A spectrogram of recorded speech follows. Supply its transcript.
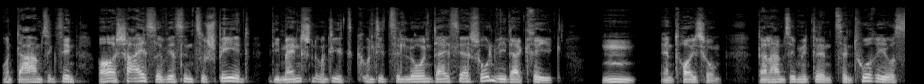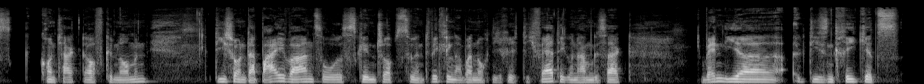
Und da haben sie gesehen, oh scheiße, wir sind zu spät. Die Menschen und die, und die Zylonen, da ist ja schon wieder Krieg. Hm, Enttäuschung. Dann haben sie mit den Centurios Kontakt aufgenommen, die schon dabei waren, so Skinjobs zu entwickeln, aber noch nicht richtig fertig und haben gesagt, wenn ihr diesen Krieg jetzt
